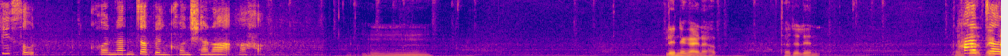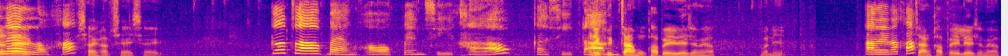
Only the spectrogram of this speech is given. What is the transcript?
ที่สุด คนนั้นจะเป็นคนชนะอะค่ะ อืม เล่นยังไงนะครับ ถ้าจะเล่น ตั้งถ้าแต่จะตั้งแต่แรเล่นก เหรอคะ ใช่ครับ ใช่ใช่ก็จะแบ่งออกเป็นสีขาวกับสีอันนี้คือดำจ้างผมขับไปเรื่อยๆใช่ไหมครับ วันนี้ อะไรนะคะ จ้างขับไปเรื่อยๆใช่ไหมครับ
